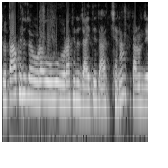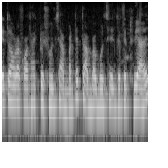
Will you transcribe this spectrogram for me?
তো তাও কিন্তু ওরা ওরা কিন্তু যাইতে যাচ্ছে না, কারণ যেহেতু ওরা কথা একটু শুনছে আব্বারটে, তো আব্বা বলছে এদেরকে থুয়ে আয়।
